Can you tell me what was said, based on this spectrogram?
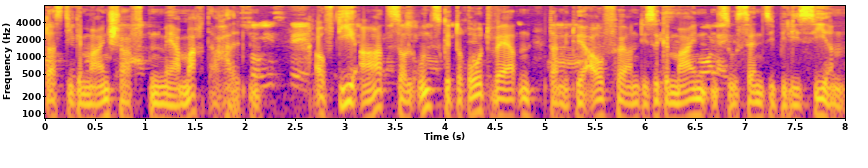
dass die Gemeinschaften mehr Macht erhalten. Auf die Art soll uns gedroht werden, damit wir aufhören, diese Gemeinden zu sensibilisieren.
